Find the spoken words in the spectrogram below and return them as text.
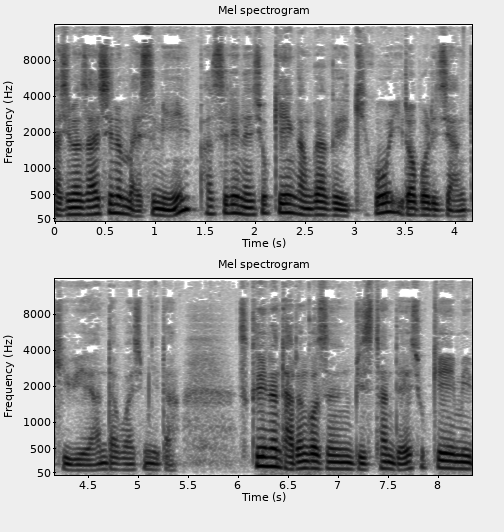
가시면서 하시는 말씀이 파3는 short game 감각을 익히고 잃어버리지 않기 위해 한다고 하십니다. 스크린은 다른 것은 비슷한데 short game이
